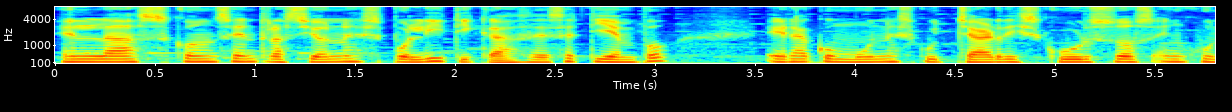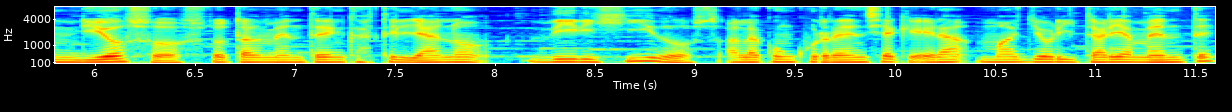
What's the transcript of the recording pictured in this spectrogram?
en las concentraciones políticas de ese tiempo, era común escuchar discursos enjundiosos totalmente en castellano dirigidos a la concurrencia que era mayoritariamente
